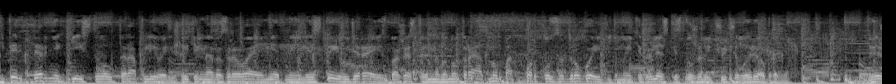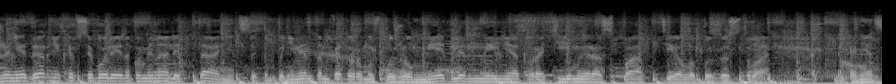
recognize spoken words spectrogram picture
Теперь Дерних действовал торопливо, решительно разрывая медные листы и удирая из божественного нутра одну подпорку за другой. Видимо, эти железки служили чучелу ребрами. Движения Дерниха все более напоминали танец, аккомпанементом которому служил медленный, неотвратимый распад тела божества. Наконец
